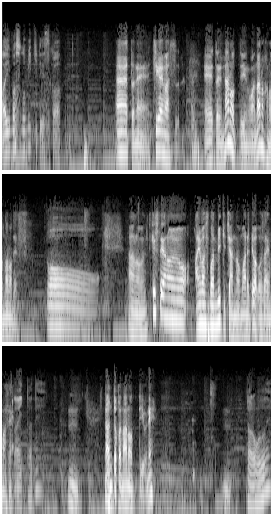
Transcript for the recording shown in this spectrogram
アイマスのミキですか？えーっとね、違います。えーっとね、ナノっていうのはナノハのナノです。あー、あの、決してあの、アイマス版ミキちゃんの真似ではございません。ないんだね。うん。なんとかナノっていうね。うんうんなるほどね。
